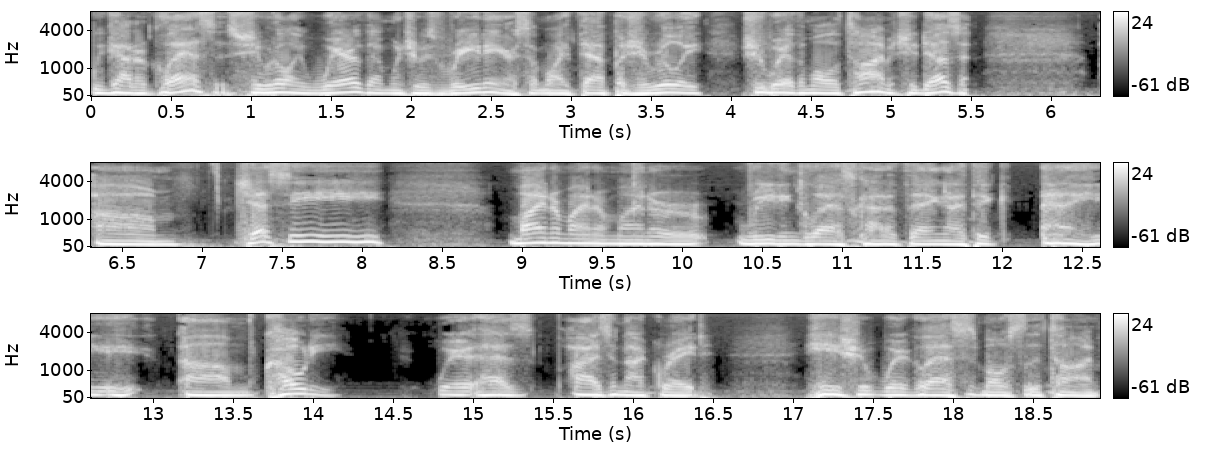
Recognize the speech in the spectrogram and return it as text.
we got her glasses. She would only wear them when she was reading or something like that, but she really should wear them all the time, and she doesn't. Um, Jesse, minor, minor, minor reading glass kind of thing. I think he, um, Cody, where has eyes are not great. He should wear glasses most of the time.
